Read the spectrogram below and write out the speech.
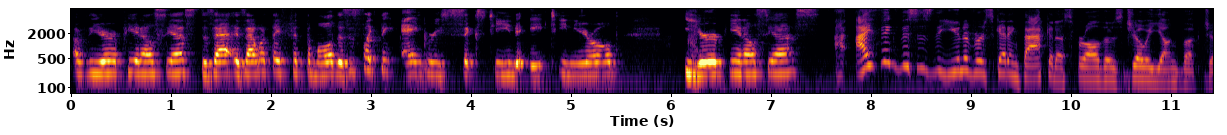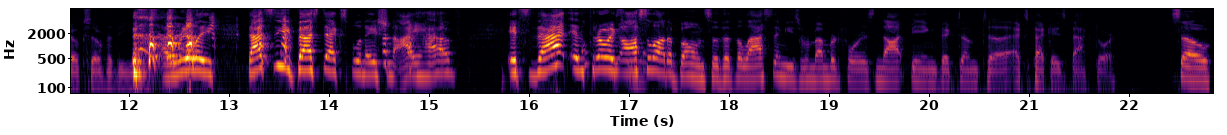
of the European LCS? Does that is that what they fit the mold? Is this like the angry sixteen to eighteen year old European LCS? I think this is the universe getting back at us for all those Joey Youngbuck jokes over the years. I really, that's the best explanation I have. It's that and throwing Ocelote a bone so that the last thing he's remembered for is not being victim to Xpeke's backdoor. So,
